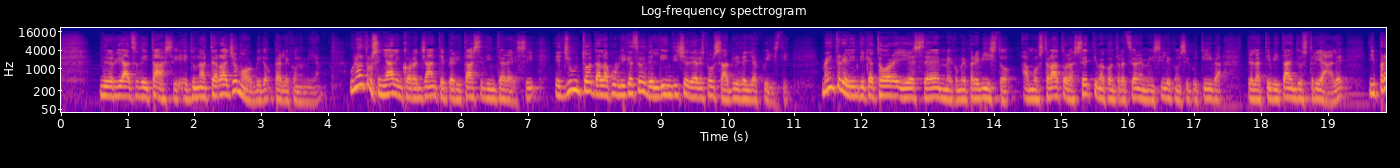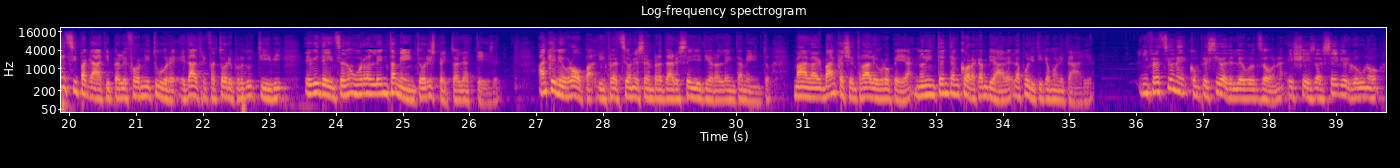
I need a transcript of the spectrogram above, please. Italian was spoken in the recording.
nel rialzo dei tassi ed un atterraggio morbido per l'economia. Un altro segnale incoraggiante per i tassi di interessi è giunto dalla pubblicazione dell'indice dei responsabili degli acquisti. Mentre l'indicatore ISM, come previsto, ha mostrato la settima contrazione mensile consecutiva dell'attività industriale, i prezzi pagati per le forniture ed altri fattori produttivi evidenziano un rallentamento rispetto alle attese. Anche in Europa l'inflazione sembra dare segni di rallentamento, ma la Banca Centrale Europea non intende ancora cambiare la politica monetaria. L'inflazione complessiva dell'Eurozona è scesa al 6,1%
